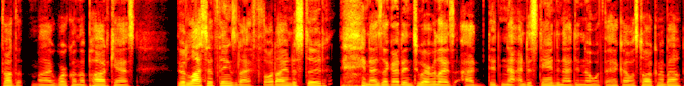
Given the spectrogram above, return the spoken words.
thought my work on the podcast, there are lots of things that I thought I understood, and as I got into, it, I realized I did not understand, and I didn't know what the heck I was talking about.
